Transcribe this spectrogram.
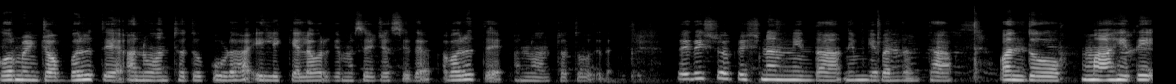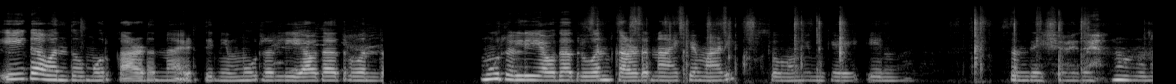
ಗೌರ್ಮೆಂಟ್ ಜಾಬ್ ಬರುತ್ತೆ ಅನ್ನುವಂಥದ್ದು ಕೂಡ ಇಲ್ಲಿ ಕೆಲವರಿಗೆ ಮೆಸೇಜಸ್ ಇದೆ, ಬರುತ್ತೆ ಅನ್ನುವಂಥದ್ದು ಇದೆ. ಇದಿಷ್ಟು ಕೃಷ್ಣನಿಂದ ನಿಮಗೆ ಬಂದಂಥ ಒಂದು ಮಾಹಿತಿ. ಈಗ ಒಂದು ಮೂರು ಕಾರ್ಡನ್ನು ಇಡ್ತೀನಿ. ಮೂರರಲ್ಲಿ ಯಾವುದಾದ್ರೂ ಒಂದು ಮೂರರಲ್ಲಿ ಯಾವುದಾದ್ರೂ ಒಂದು ಕಾರ್ಡನ್ನು ಆಯ್ಕೆ ಮಾಡಿ. ಸೊ ನಿಮಗೆ ಏನು ಸಂದೇಶ ಇದೆ ನೋಡೋಣ.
